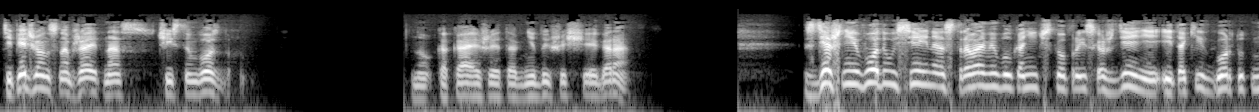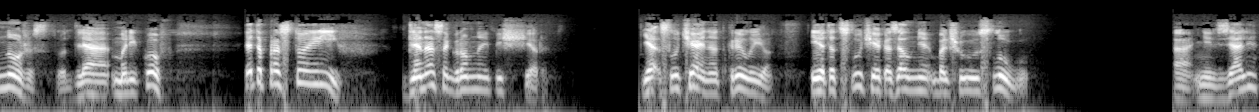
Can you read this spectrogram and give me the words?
Теперь же он снабжает нас чистым воздухом. Но какая же это огнедышащая гора? Здешние воды усеяны островами вулканического происхождения, и таких гор тут множество. Для моряков это простой риф, для нас огромная пещера. Я случайно открыл ее, и этот случай оказал мне большую услугу. А нельзя ли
